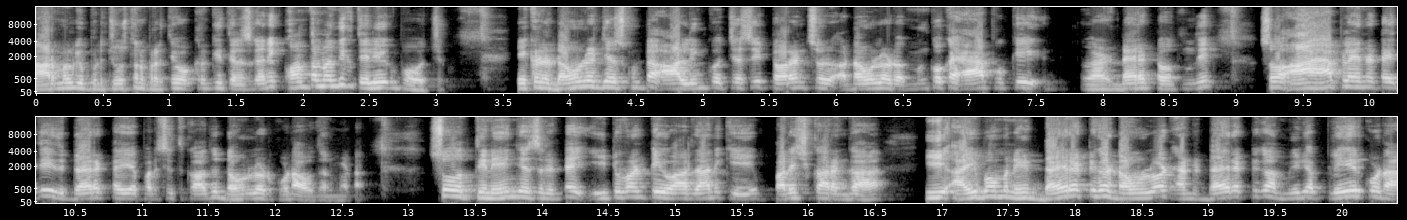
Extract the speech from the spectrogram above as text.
నార్మల్గా ఇప్పుడు చూస్తున్న ప్రతి ఒక్కరికి తెలుసు కానీ కొంతమందికి తెలియకపోవచ్చు. ఇక్కడ డౌన్లోడ్ చేసుకుంటే ఆ లింక్ వచ్చేసి టొరెంట్స్ డౌన్లోడ్ ఇంకొక యాప్కి డైరెక్ట్ అవుతుంది. సో ఆ యాప్లో అయినట్టయితే ఇది డైరెక్ట్ అయ్యే పరిస్థితి కాదు. డౌన్లోడ్ కూడా అవుతుంది సో తినేం ఏం చేశాడంటే ఇటువంటి వా- దానికి పరిష్కారంగా ఈ ఐబొమ్మని డైరెక్ట్గా డౌన్లోడ్ అండ్ డైరెక్ట్గా మీడియా ప్లేయర్ కూడా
